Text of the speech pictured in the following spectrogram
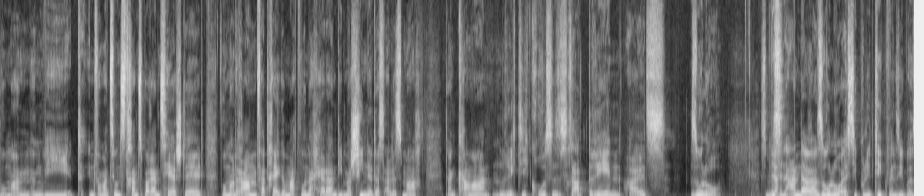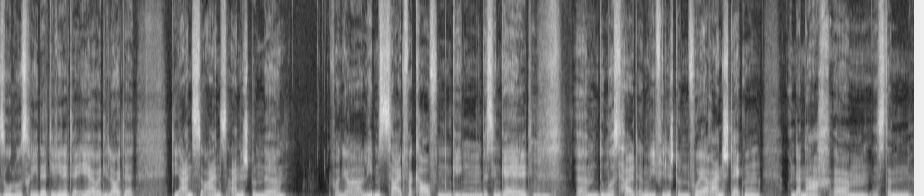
wo man irgendwie Informationstransparenz herstellt, wo man Rahmenverträge macht, wo nachher dann die Maschine das alles macht, dann kann man ein richtig großes Rad drehen als Solo. Ist ein Ja. bisschen anderer Solo als die Politik, wenn sie über Solos redet. Die redet ja eher über die Leute, die eins zu eins eine Stunde von ihrer Lebenszeit verkaufen gegen ein bisschen Geld. Ähm, du musst halt irgendwie viele Stunden vorher reinstecken und danach ähm, ist dann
